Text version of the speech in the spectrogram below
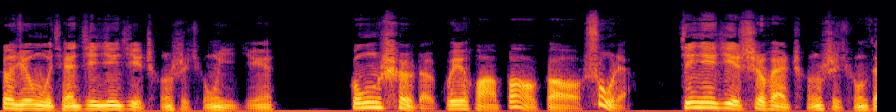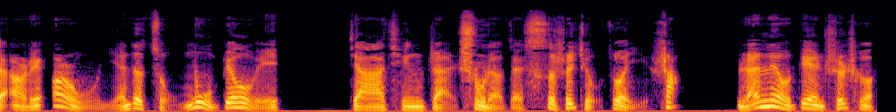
根据目前京津冀城市群已经公示的规划报告数量，京津冀示范城市群在二零二五年的总目标为加氢站数量在四十九座以上，燃料电池车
